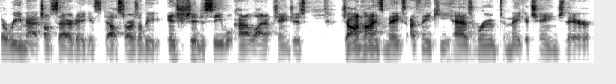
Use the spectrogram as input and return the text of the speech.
the rematch on Saturday against the Dallas Stars. I'll be interested to see what kind of lineup changes John Hynes makes. I think he has room to make a change there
